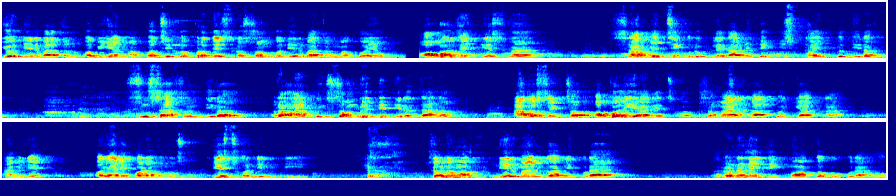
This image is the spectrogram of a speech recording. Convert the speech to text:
यो निर्वाचन अभियानमा पछिल्लो प्रदेश र सङ्घको निर्वाचनमा गयौँ। अब चाहिँ देशमा सापेक्षिक रूपले राजनीतिक स्थायित्वतिर सुशासनतिर र आर्थिक समृद्धितिर जान आवश्यक छ अपरिहार्य छ। समाजवादको यात्रा हामीले अगाडि बढाउनु छ। त्यसको निम्ति जनमत निर्माण गर्ने कुरा रणनैतिक महत्त्वको कुरा हो।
